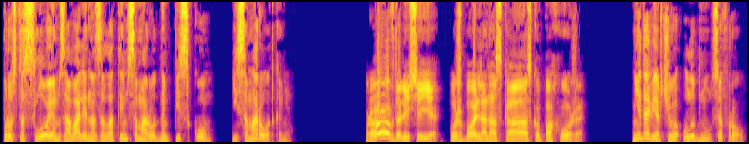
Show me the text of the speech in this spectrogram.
просто слоем завалена золотым самородным песком и самородками. «Правда ли сие? Уж больно на сказку похоже!» Недоверчиво улыбнулся Фрол.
